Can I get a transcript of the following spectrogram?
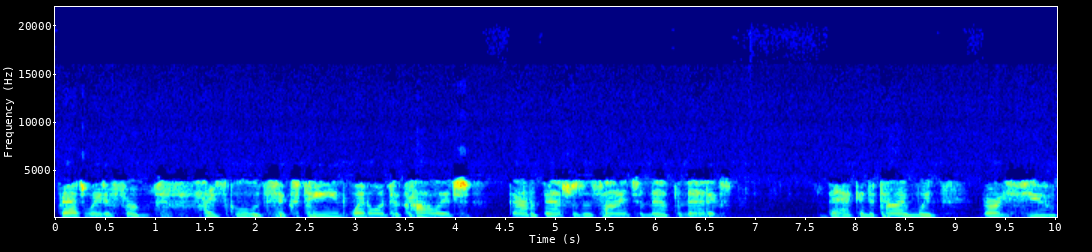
Graduated from high school at 16, went on to college, got a bachelor's in science and mathematics back in a time when very few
